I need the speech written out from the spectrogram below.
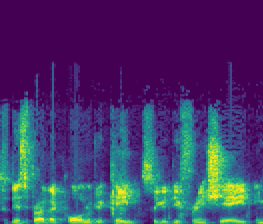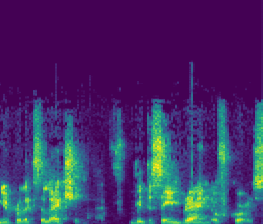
to this product all of your cables. So you differentiate in your product selection with the same brand, of course.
